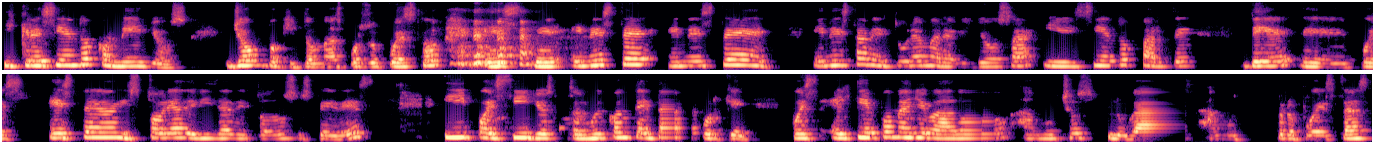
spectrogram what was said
y creciendo con ellos. Yo un poquito más, por supuesto, este, en, este, en, este, en esta aventura maravillosa y siendo parte de eh, pues esta historia de vida de todos ustedes. Y pues sí, yo estoy muy contenta porque pues el tiempo me ha llevado a muchos lugares, a muchas propuestas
